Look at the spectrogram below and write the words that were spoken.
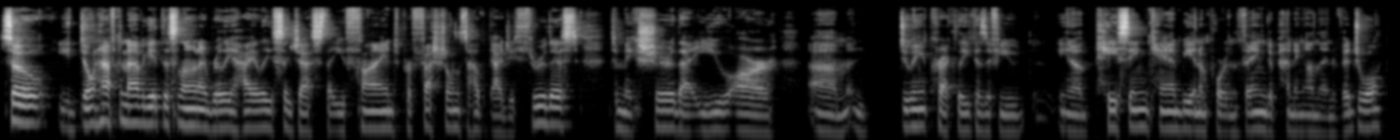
So you don't have to navigate this alone. I really highly suggest that you find professionals to help guide you through this to make sure that you are um, doing it correctly. Because if you, you know, pacing can be an important thing depending on the individual.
